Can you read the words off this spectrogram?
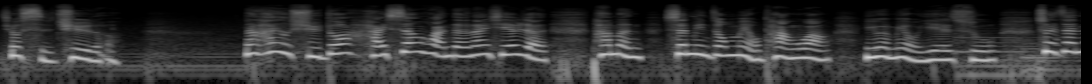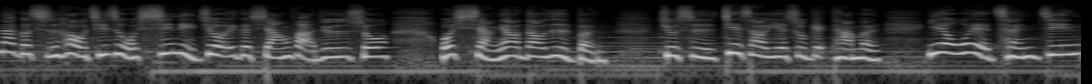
就死去了。”那还有许多还生还的那些人，他们生命中没有盼望，因为没有耶稣。所以在那个时候，其实我心里就有一个想法，就是说我想要到日本。就是介绍耶稣给他们，因为我也曾经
